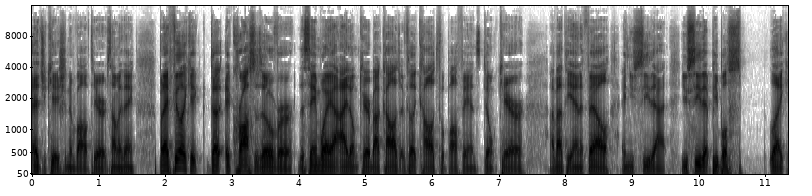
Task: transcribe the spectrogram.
education involved here. It's not my thing. But I feel like it it crosses over the same way I don't care about college. I feel like college football fans don't care about the NFL, and you see that. You see that people like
